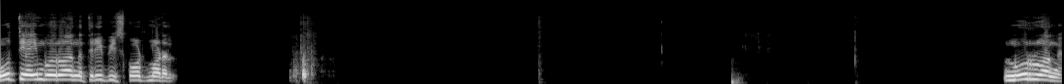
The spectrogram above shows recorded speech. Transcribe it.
நூற்றி ஐம்பது ரூபாங்க த்ரீ பீஸ் கோட் மாடல் நூறுரூவாங்க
